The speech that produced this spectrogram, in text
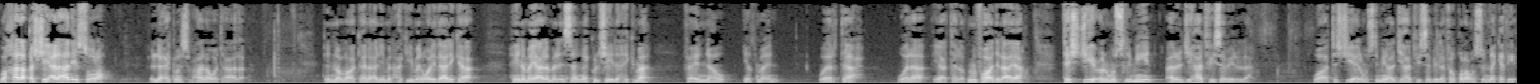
وخلق الشيء على هذه الصورة لحكمة سبحانه وتعالى. إن الله كان عليما حكيما. ولذلك حينما يعلم الإنسان أن كل شيء لحكمة فإنه يطمئن ويرتاح ولا يعترض. من فوائد الآية؟ تشجيع المسلمين على الجهاد في سبيل الله. وتشجيع المسلمين على الجهاد في سبيل الله في القرآن والسنة كثير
